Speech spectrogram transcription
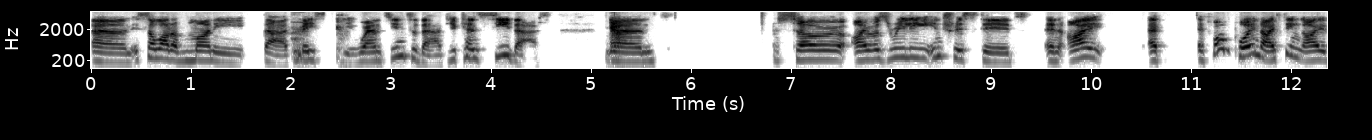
and it's a lot of money that basically went into that you can see that and so i was really interested and i at one point i think i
